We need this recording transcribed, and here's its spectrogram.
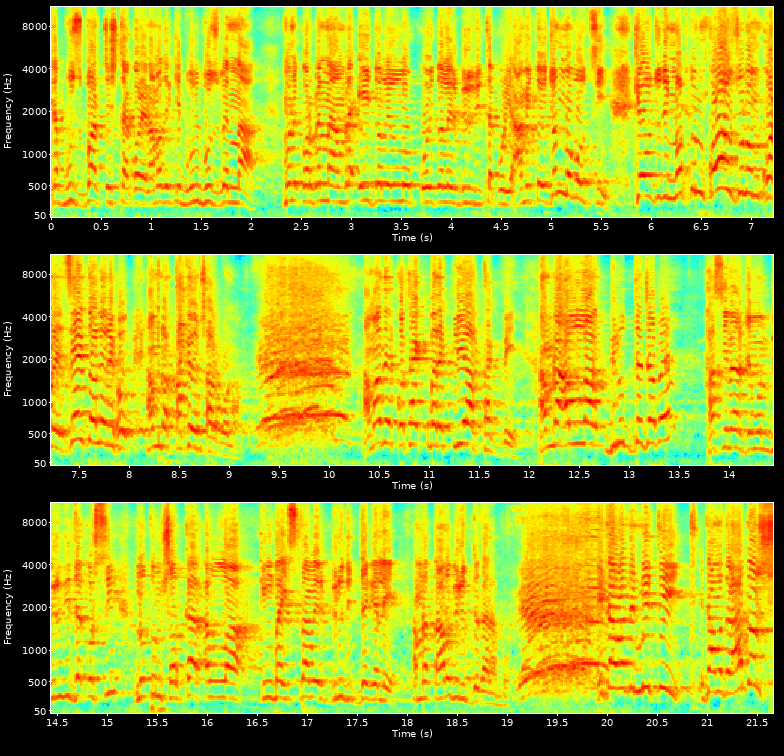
এটা বুঝবার চেষ্টা করেন, আমাদেরকে ভুল বুঝবেন না। মনে করবেন না, আমরা এই দলের লোক, ওই দলের বিরোধিতা করি। আমি তো এই জন্য বলছি, কেউ যদি নতুন করেও জুলুম করে, যে দলের হোক, আমরা তাকেও ছাড়বো না। আমাদের কথা একবারে ক্লিয়ার থাকবে। আমরা আল্লাহর বিরুদ্ধে যাবে হাসিনার যেমন বিরোধিতা করছি, নতুন সরকার, আল্লাহ কিংবা ইসলামের বিরুদ্ধে গেলে আমরা তারও বিরুদ্ধে দাঁড়াবো। এটা আমাদের নীতি, এটা আমাদের আদর্শ।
